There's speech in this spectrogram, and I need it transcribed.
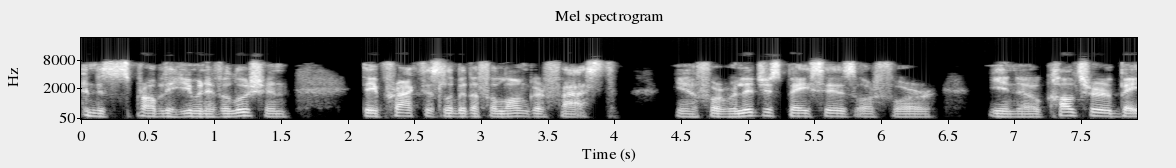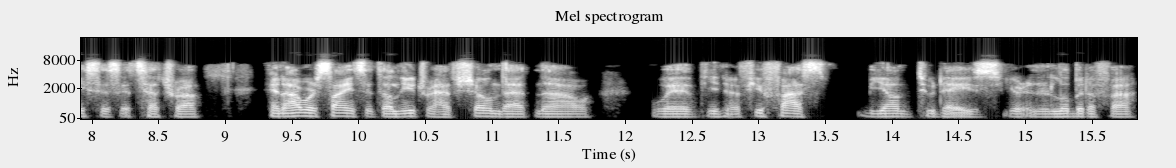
and this is probably human evolution they practice a little bit of a longer fast, you know, for religious basis or for you know cultural basis, etc. And our science at L-Nutra have shown that now with you know if you fast beyond two days, you're in a little bit of a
